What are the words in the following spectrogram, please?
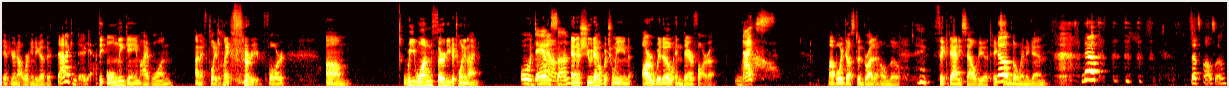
if you're not working together that I can dig. Yeah. the only game I've won, and I've played like three or four, um, we won 30 to 29 Oh damn, Damn. son. and a shootout between our Widow and their Pharah. nice. My boy Dustin brought it home though. Thick Daddy Salvia takes Nope. home the win again. Nope. That's awesome.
